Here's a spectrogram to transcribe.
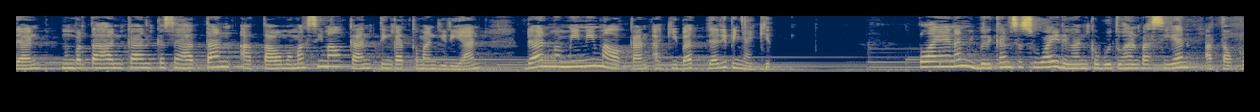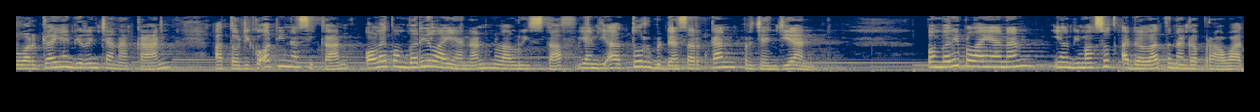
dan mempertahankan kesehatan atau memaksimalkan tingkat kemandirian dan meminimalkan akibat dari penyakit. Pelayanan diberikan sesuai dengan kebutuhan pasien atau keluarga yang direncanakan atau dikoordinasikan oleh pemberi layanan melalui staf yang diatur berdasarkan perjanjian. Pemberi pelayanan yang dimaksud adalah tenaga perawat.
